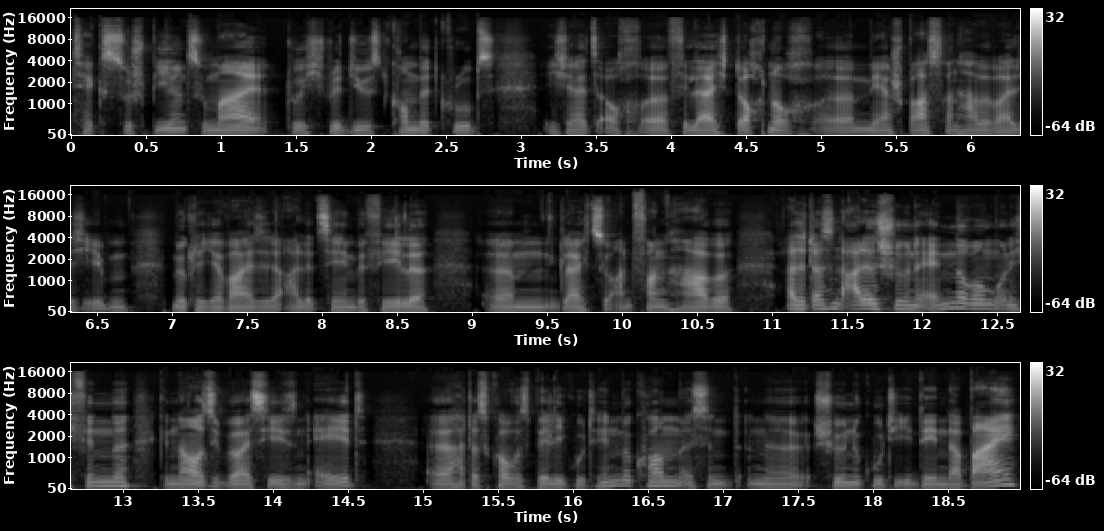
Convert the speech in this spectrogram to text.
Text zu spielen, zumal durch Reduced Combat Groups ich ja jetzt auch äh, vielleicht doch noch äh, mehr Spaß dran habe, weil ich eben möglicherweise alle zehn Befehle ähm, gleich zu Anfang habe. Also das sind alles schöne Änderungen und ich finde, genauso wie bei Season 8 äh, hat das Corvus Belly gut hinbekommen. Es sind eine schöne, gute Ideen dabei.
